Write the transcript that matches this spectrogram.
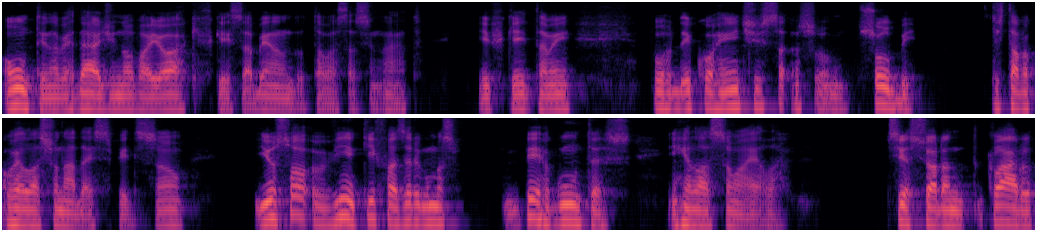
ontem, na verdade, em Nova York, fiquei sabendo do tal assassinato. E fiquei também, por decorrente, sou- soube que estava correlacionado à expedição. E eu só vim aqui fazer algumas perguntas em relação a ela. Se a senhora, claro,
